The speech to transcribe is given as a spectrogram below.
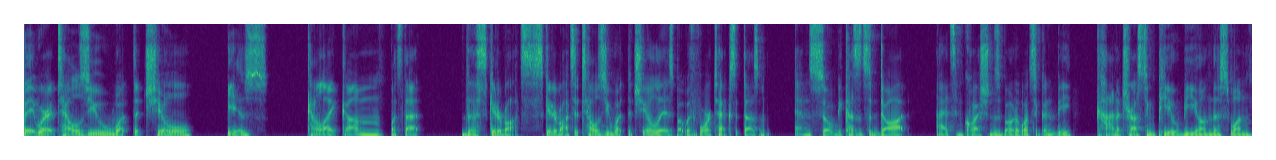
Where it tells you what the chill is. Kind of like um, what's that? The skitterbots. Skitterbots. It tells you what the chill is, but with Vortex it doesn't. And so because it's a dot, I had some questions about it. What's it going to be? Kind of trusting POB on this one.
